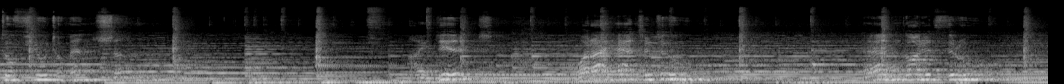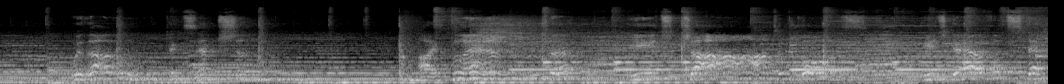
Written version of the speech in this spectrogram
too few to mention. I did what I had to do and got it through without exemption. I planned each charted course, each careful step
